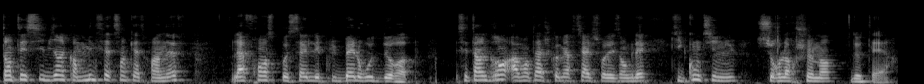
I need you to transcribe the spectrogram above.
tant et si bien qu'en 1789, la France possède les plus belles routes d'Europe c'est un grand avantage commercial sur les Anglais qui continuent sur leur chemin de terre.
